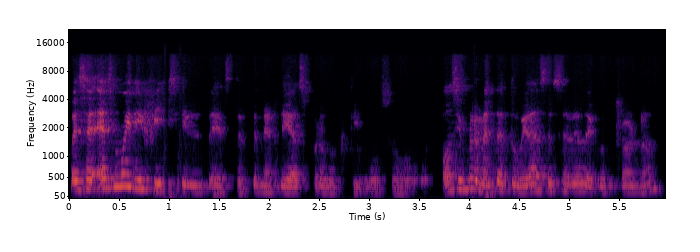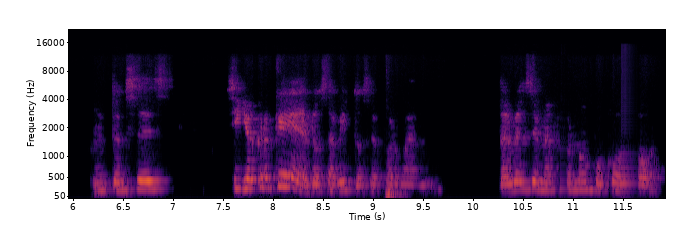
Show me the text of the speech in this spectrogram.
pues e, es muy difícil este, tener días productivos o, o, simplemente tu vida se sale de control, ¿no? Entonces, sí, yo creo que los hábitos se forman tal vez de una forma un poco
